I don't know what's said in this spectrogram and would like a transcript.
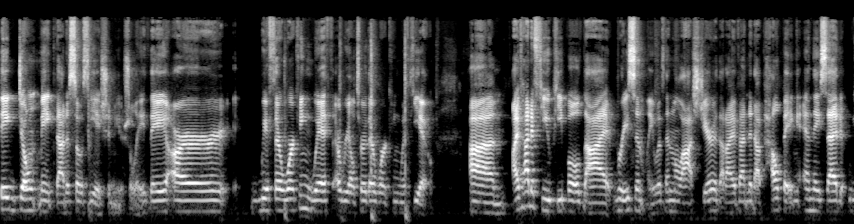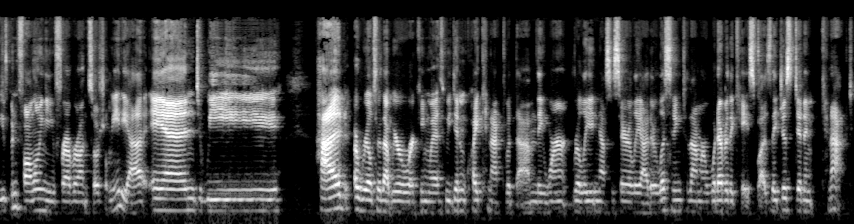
they don't make that association usually. They are, if they're working with a realtor, they're working with you. Um, I've had a few people that recently, within the last year, that I've ended up helping, and they said, We've been following you forever on social media, and we had a realtor that we were working with. We didn't quite connect with them. They weren't really necessarily either listening to them or whatever the case was. They just didn't connect.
